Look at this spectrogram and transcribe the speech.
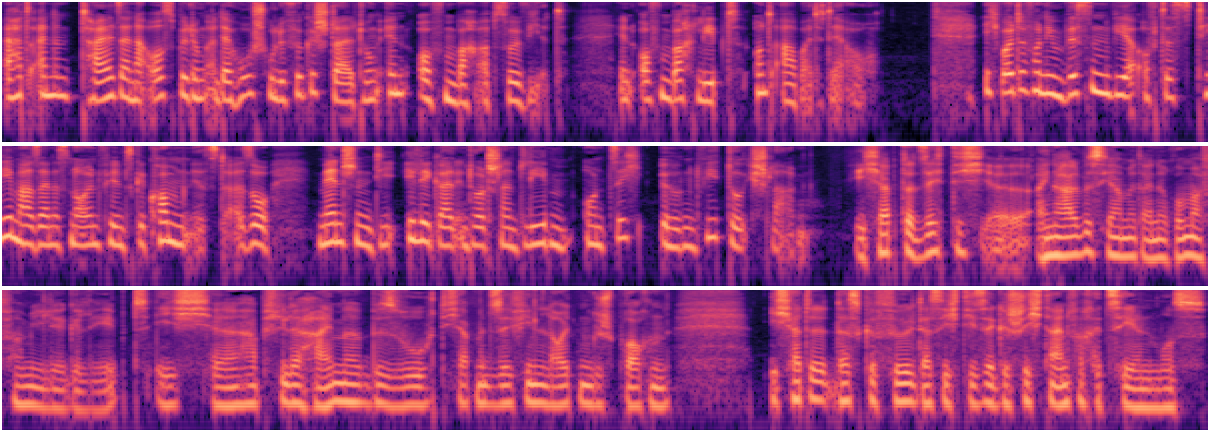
Er hat einen Teil seiner Ausbildung an der Hochschule für Gestaltung in Offenbach absolviert. In Offenbach lebt und arbeitet er auch. Ich wollte von ihm wissen, wie er auf das Thema seines neuen Films gekommen ist, also Menschen, die illegal in Deutschland leben und sich irgendwie durchschlagen. Ich habe tatsächlich äh, ein halbes Jahr mit einer Roma-Familie gelebt. Ich äh, habe viele Heime besucht. Ich habe mit sehr vielen Leuten gesprochen. Ich hatte das Gefühl, dass ich diese Geschichte einfach erzählen muss.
